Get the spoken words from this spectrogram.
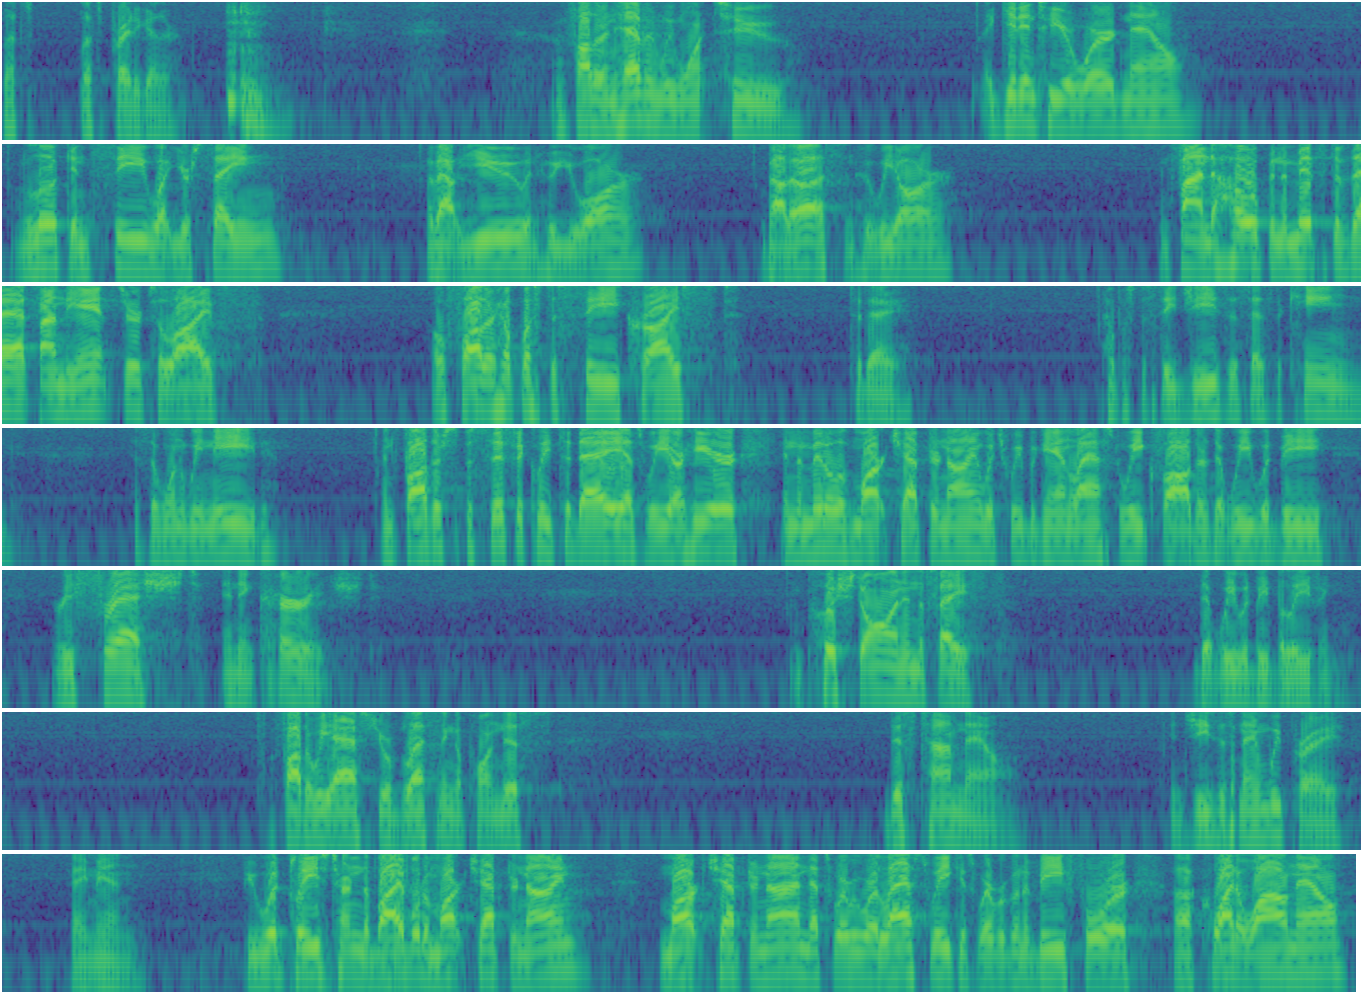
Let's, let's pray together. Father in heaven, we want to get into your word now. Look and see what you're saying about you and who you are, about us and who we are, and find a hope in the midst of that, find the answer to life. Oh, Father, help us to see Christ today. Help us to see Jesus as the King, as the one we need. And Father, specifically today, as we are here in the middle of Mark chapter 9, which we began last week, Father, that we would be refreshed and encouraged and pushed on in the faith that we would be believing. Father, we ask your blessing upon this this time now. In Jesus' name we pray. Amen. If you would please turn the Bible to Mark chapter 9. Mark chapter 9, that's where we were last week. It's where we're going to be for uh, quite a while now.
